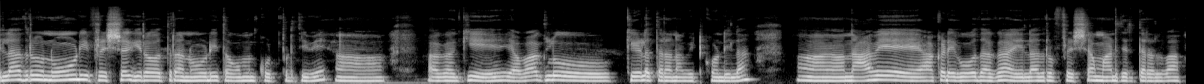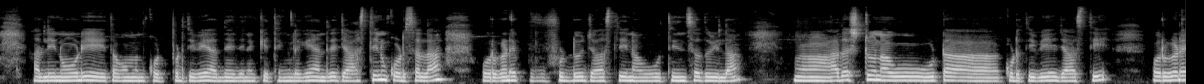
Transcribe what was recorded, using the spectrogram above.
ಎಲ್ಲಾದರೂ ನೋಡಿ ಫ್ರೆಶ್ ಆಗಿರೋ ಹತ್ರ ನೋಡಿ ತೊಗೊಂಬಂದು ಕೊಟ್ಬಿಡ್ತೀವಿ. ಹಾಗಾಗಿ ಯಾವಾಗಲೂ ಕೇಳೋ ಥರ ನಾವು ಇಟ್ಕೊಂಡಿಲ್ಲ. ನಾವೇ ಆ ಕಡೆಗೆ ಹೋದಾಗ ಎಲ್ಲಾದರೂ ಆಗಿ ಮಾಡ್ತಿರ್ತಾರಲ್ವ, ಅಲ್ಲಿ ನೋಡಿ ತೊಗೊಂಬಂದು ಕೊಟ್ಬಿಡ್ತೀವಿ ಹದಿನೈದು ದಿನಕ್ಕೆ ತಿಂಗಳಿಗೆ. ಅಂದರೆ ಜಾಸ್ತಿನೂ ಕೊಡಿಸಲ್ಲ. ಹೊರಗಡೆ ಫುಡ್ಡು ಜಾಸ್ತಿ ನಾವು ತಿನ್ನಿಸೋದು ಇಲ್ಲ. ಆದಷ್ಟು ನಾವು ಊಟ ಕೊಡ್ತೀವಿ ಜಾಸ್ತಿ. ಹೊರಗಡೆ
